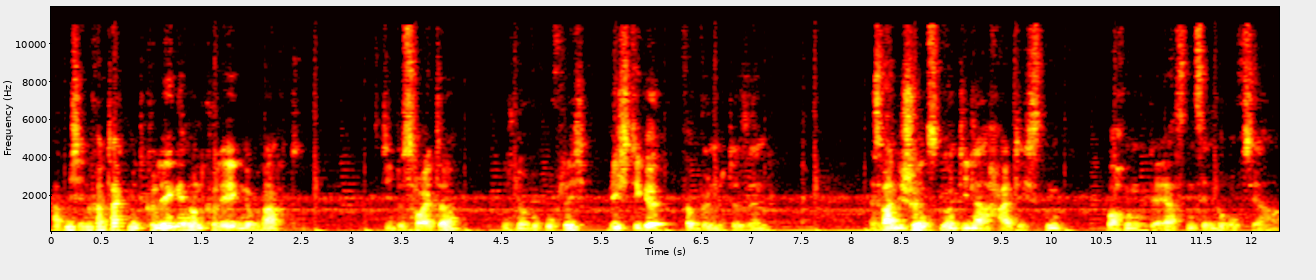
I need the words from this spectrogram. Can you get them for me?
hat mich in Kontakt mit Kolleginnen und Kollegen gebracht, die bis heute, nicht nur beruflich, wichtige Verbündete sind. Es waren die schönsten und die nachhaltigsten Wochen der ersten zehn Berufsjahre.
